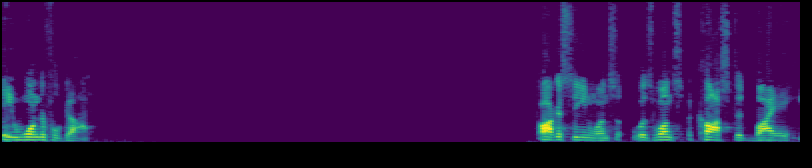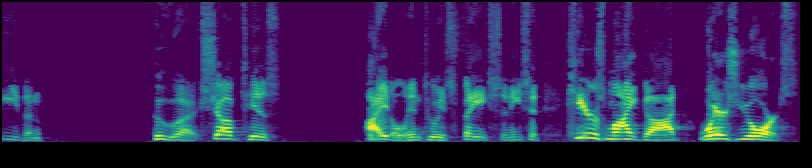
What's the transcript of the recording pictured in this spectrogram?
a wonderful God. Augustine once, was once accosted by a heathen who uh, shoved his idol into his face and he said, Here's my God, where's yours?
